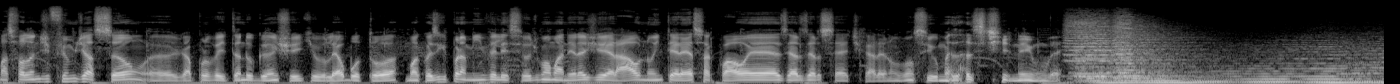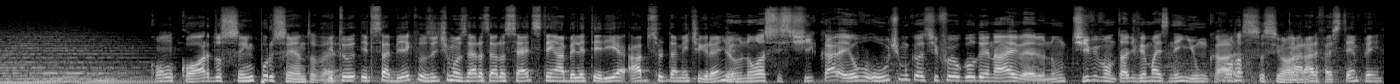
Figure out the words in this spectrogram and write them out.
Mas falando de filme de ação, eh, já aproveitando o gancho aí que o Léo botou, uma coisa que pra mim envelheceu de uma maneira geral, não interessa qual, é 007, cara. Eu não consigo mais assistir nenhum, velho. Concordo 100%, velho. E tu, e tu sabia que os últimos 007 têm a bilheteria absurdamente grande? Eu não assisti, cara. Eu, o último que eu assisti foi o GoldenEye, velho. Eu não tive vontade de ver mais nenhum, cara. Nossa senhora. Caralho, faz tempo, hein?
